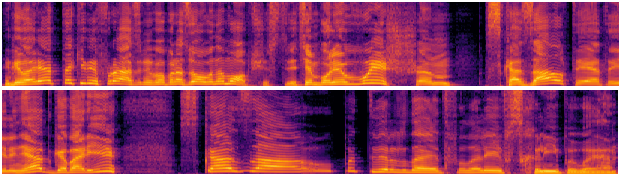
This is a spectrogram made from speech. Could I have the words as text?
говорят такими фразами в образованном обществе, тем более в высшем? Сказал ты это или нет? Говори!» «Сказал», — подтверждает Фалалей, всхлипывая.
